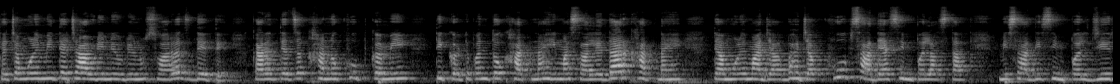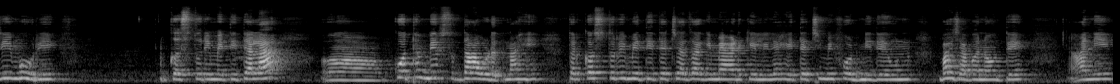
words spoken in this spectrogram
त्याच्यामुळे मी त्याच्या आवडीनिवडीनुसारच देते. कारण त्याचं खाणं खूप कमी तिखट पण तो खात नाही मसालेदार खात नाही. त्यामुळे माझ्या भाज्या खूप साध्या सिंपल असतात. मी साधी सिंपल जिरी मोहरी कस्तुरी मेथी त्याला कोथंबीरसुद्धा आवडत नाही. तर कस्तुरी मेथी त्याच्या जागी मी ॲड केलेली आहे. त्याची मी फोडणी देऊन भाज्या बनवते. आणि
